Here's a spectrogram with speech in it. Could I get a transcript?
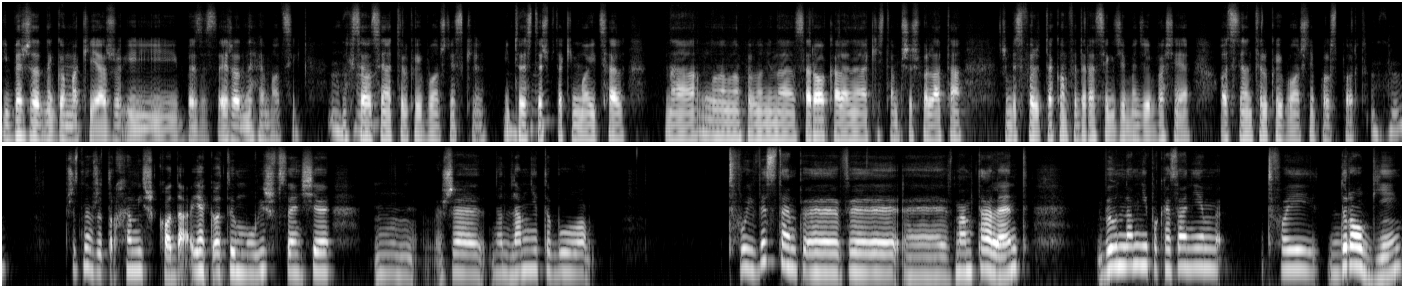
i bez żadnego makijażu i bez żadnych emocji. Mhm. Chcę oceniać tylko i wyłącznie skill. I to jest Mhm. też taki mój cel na, no, na pewno nie na za rok, ale na jakieś tam przyszłe lata, żeby stworzyć taką federację, gdzie będzie właśnie oceniany tylko i wyłącznie Polsport. Mhm. Przyznam, że trochę mi szkoda, jak o tym mówisz, w sensie, mm, że no dla mnie to było. Twój występ e, w, e, w Mam Talent był dla mnie pokazaniem Twojej drogi.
